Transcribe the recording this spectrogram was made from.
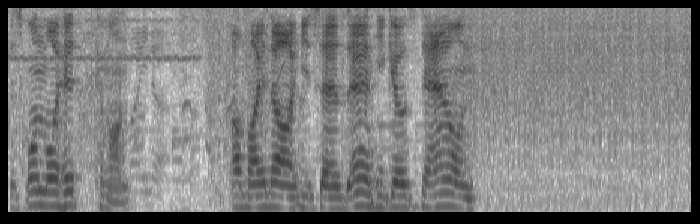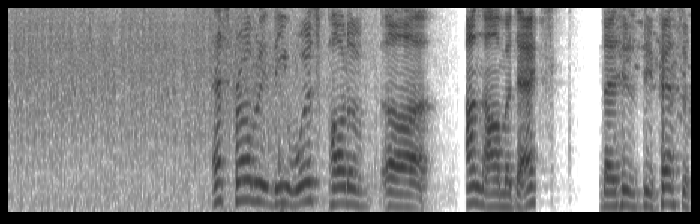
Just one more hit, come on. Oh my no, he says, and he goes down. That's probably the worst part of uh, unarmored X, that his defensive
